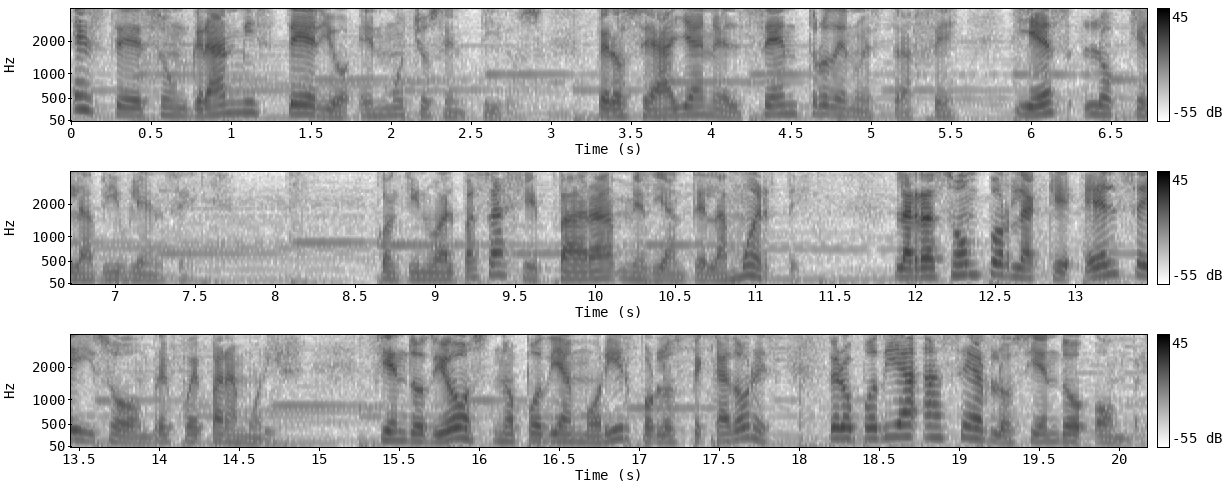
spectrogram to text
Este es un gran misterio en muchos sentidos, pero se halla en el centro de nuestra fe y es lo que la Biblia enseña. Continúa el pasaje para mediante la muerte. La razón por la que Él se hizo hombre fue para morir. Siendo Dios no podía morir por los pecadores, pero podía hacerlo siendo hombre.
